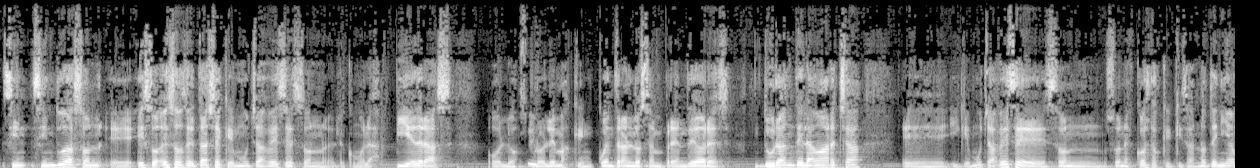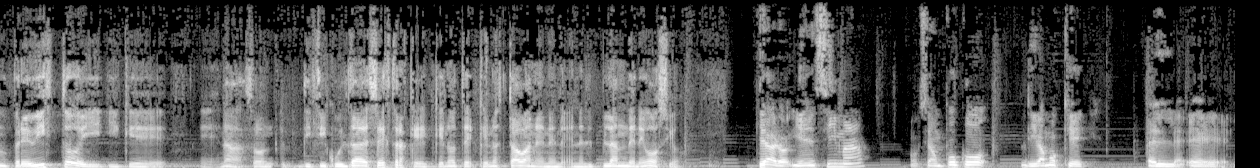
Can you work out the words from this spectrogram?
sin, sin duda son eh, eso- esos detalles que muchas veces son eh, como las piedras o los Sí. problemas que encuentran los emprendedores durante la marcha eh, y que muchas veces son, son escollos que quizás no tenían previsto y, y que, eh, nada, son dificultades extras que, que, no, te- que no estaban en, el- en el plan de negocio. Claro, y encima, o sea, un poco, digamos que eh,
